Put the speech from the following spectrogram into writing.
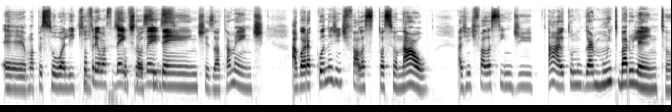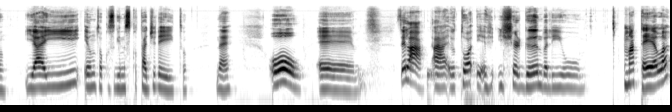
É uma pessoa ali que Sofreu um acidente, sofreu talvez? acidente, exatamente. Agora, quando a gente fala situacional, a gente fala assim de, ah, eu tô num lugar muito barulhento e aí eu não tô conseguindo escutar direito, né? Ou, é, sei lá, ah, eu tô enxergando ali o, uma tela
